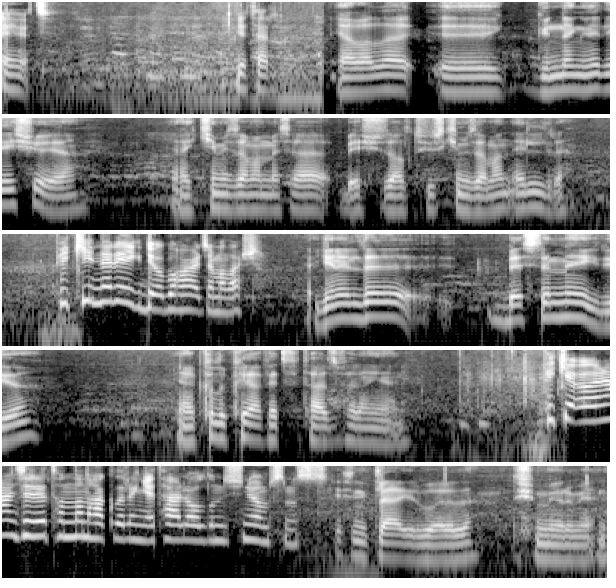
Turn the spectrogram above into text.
Evet. Yeter. Ya valla e, günden güne değişiyor ya. Ya kimi zaman mesela 500-600, kimi zaman 50 lira. Peki nereye gidiyor bu harcamalar? genelde beslenmeye gidiyor. Ya kılık kıyafet tarzı falan yani. Peki öğrencilere tanınan hakların yeterli olduğunu düşünüyor musunuz? Kesinlikle hayır bu arada. Düşünmüyorum yani.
